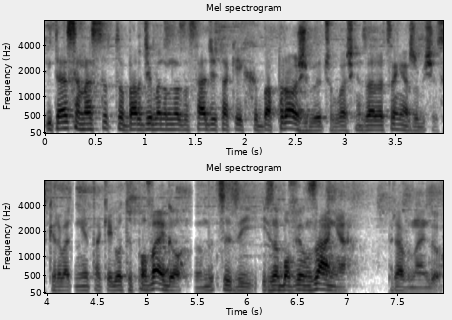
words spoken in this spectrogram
I te SMS-y to bardziej będą na zasadzie takiej chyba prośby, czy właśnie zalecenia, żeby się skierować, nie takiego typowego decyzji i zobowiązania prawnego.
